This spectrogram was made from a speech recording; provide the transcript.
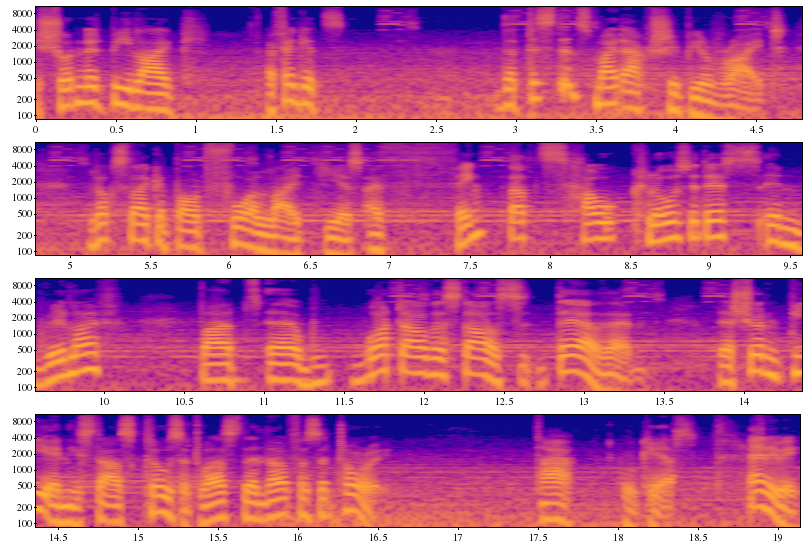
shouldn't it be like... I think it's... The distance might actually be right. looks like about four light years. I think that's how close it is in real life. But uh, what are the stars there then? There shouldn't be any stars closer to us than Alpha Centauri. Ah, who cares? Anyway,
